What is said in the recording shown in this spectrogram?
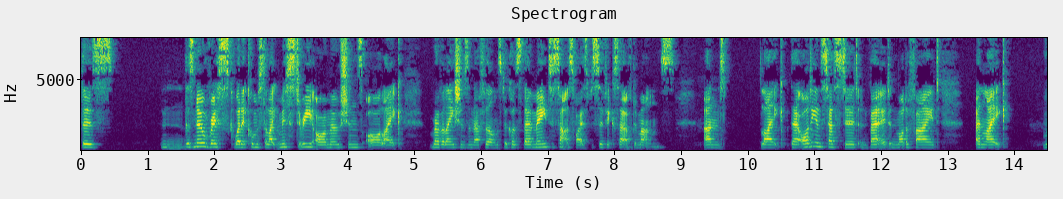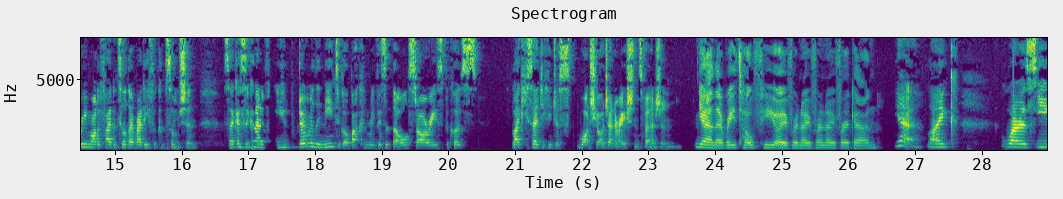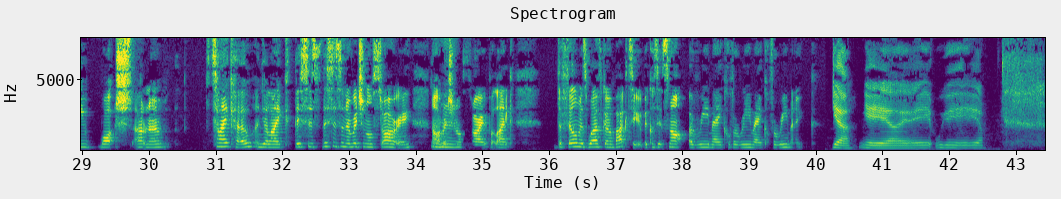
there's there's no risk when it comes to like mystery or emotions or like revelations in their films because they're made to satisfy a specific set of demands. And like they're audience tested and vetted and modified and like remodified until they're ready for consumption. So i guess it mm-hmm. kind of you don't really need to go back and revisit the old stories because like you said you can just watch your generation's version. Yeah, and they're retold for you over and over and over again. yeah like whereas you watch i don't know psycho and you're like this is this is an original story not mm-hmm. original story but like the film is worth going back to because it's not a remake of a remake of a remake Yeah, yeah, yeah, yeah, yeah.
